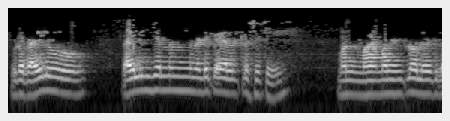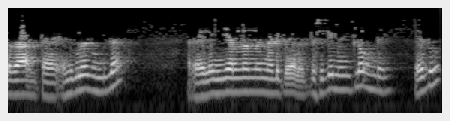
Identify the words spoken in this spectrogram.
ఇప్పుడు రైలు రైలు ఇంజిన్ నడిపే ఎలక్ట్రిసిటీ మన మన- మన ఇంట్లో లేదు కదా అంటే ఎందుకు లేదు ఉందిగా? రైలు ఇంజిన్ నడిపే ఎలక్ట్రిసిటీ మీ ఇంట్లో ఉంది. లేదు?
